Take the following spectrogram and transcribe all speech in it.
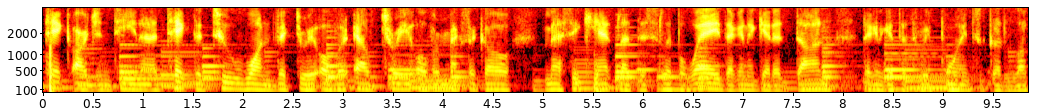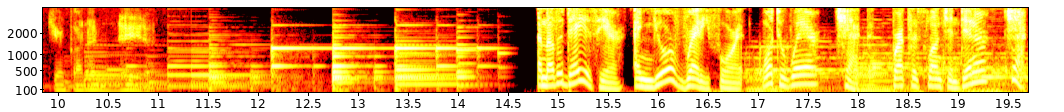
Take Argentina, take the 2 1 victory over El Tri over Mexico. Messi can't let this slip away. They're going to get it done. They're going to get the three points. Good luck. You're going to need it. Another day is here, and you're ready for it. What to wear? Check. Breakfast, lunch, and dinner? Check.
